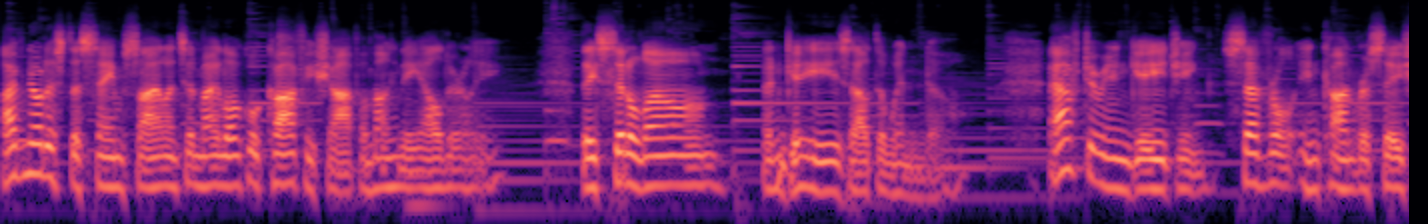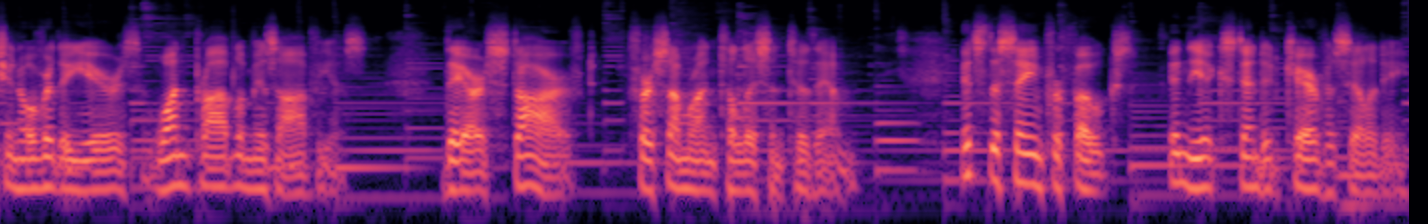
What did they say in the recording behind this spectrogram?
I've noticed the same silence in my local coffee shop among the elderly. They sit alone and gaze out the window. After engaging several in conversation over the years, one problem is obvious. They are starved for someone to listen to them. It's the same for folks in the extended care facility.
